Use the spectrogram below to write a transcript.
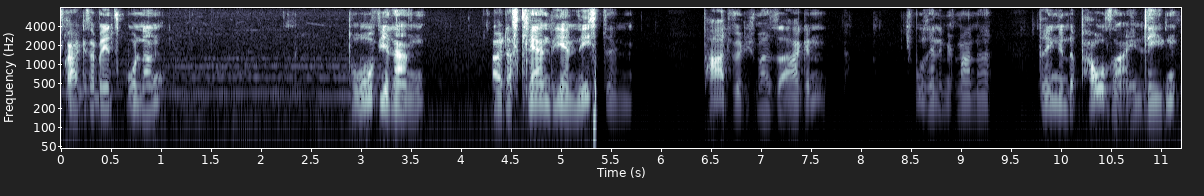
Frage ist aber jetzt, wo lang? Wo wir lang? Aber das klären wir im nächsten Part, würde ich mal sagen. Ich muss ja nämlich mal eine dringende Pause einlegen.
